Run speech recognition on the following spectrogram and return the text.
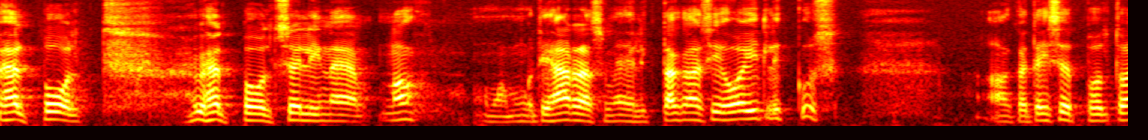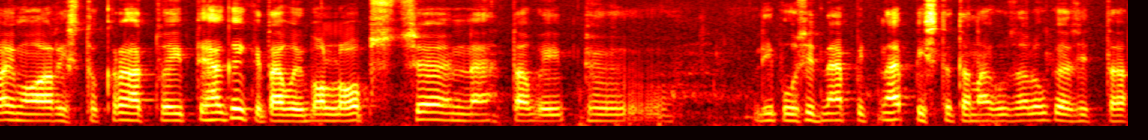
ühelt poolt, ühelt poolt selline noh, omamoodi härrasmehelik tagasihoidlikkus. aga teiselt poolt vaimuaristokraat võib teha kõike, ta võib olla obstseönne, ta võib äh, libusid näpid, näpistada, nagu sa lugesid, ta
